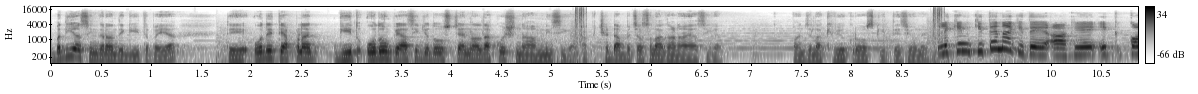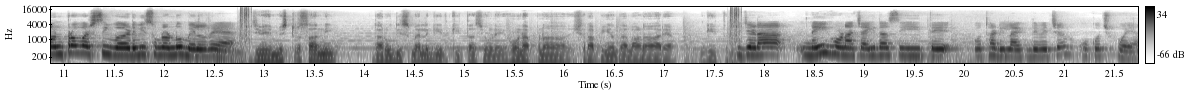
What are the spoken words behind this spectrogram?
ਵਧੀਆ ਸਿੰਗਰਾਂ ਦੇ ਗੀਤ ਪਏ ਆ ਤੇ ਉਹਦੇ ਤੇ ਆਪਣਾ ਗੀਤ ਉਦੋਂ ਪਿਆ ਸੀ ਜਦੋਂ ਉਸ ਚੈਨਲ ਦਾ ਕੁਝ ਨਾਮ ਨਹੀਂ ਸੀਗਾ। ਪਿੱਛੇ ਡੱਬ ਚਸਲਾ ਗਾਣਾ ਆਇਆ ਸੀਗਾ। 5 ਲੱਖ ਵਿਊ ਕ੍ਰੋਸ ਕੀਤੇ ਸੀ ਉਹਨੇ। ਲੇਕਿਨ ਕਿਤੇ ਨਾ ਕਿਤੇ ਆ ਕੇ ਇੱਕ ਕੰਟਰੋਵਰਸੀ ਵਰਡ ਵੀ ਸੁਣਨ ਨੂੰ ਮਿਲ ਰਿਹਾ ਹੈ। ਜਿਵੇਂ ਮਿਸਟਰ ਸਾਨੀ ਦਾਰੂ ਦੀ ਸਮੈਲ ਗੀਤ ਕੀਤਾ ਸੀ ਉਹਨੇ ਹੁਣ ਆਪਣਾ ਸ਼ਰਾਬੀਆਂ ਦਾ ਲਾਣਾ ਆ ਰਿਹਾ ਗੀਤ ਜਿਹੜਾ ਨਹੀਂ ਹੋਣਾ ਚਾਹੀਦਾ ਸੀ ਤੇ ਉਹ ਤੁਹਾਡੀ ਲਾਈਫ ਦੇ ਵਿੱਚ ਉਹ ਕੁਝ ਹੋਇਆ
